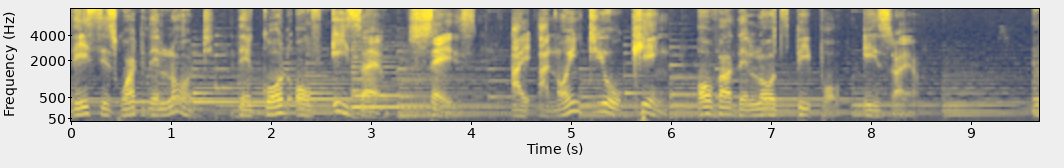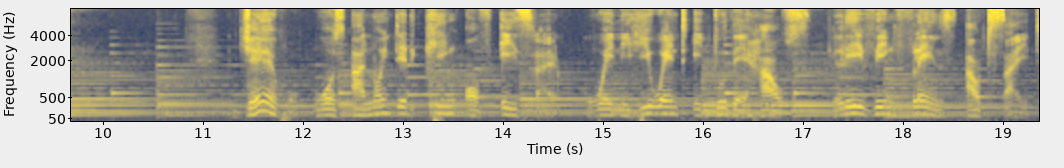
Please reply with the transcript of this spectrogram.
This is what the Lord, the God of Israel, says I anoint you king over the Lord's people, Israel. Jehu was anointed king of Israel when he went into the house, leaving flames outside.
